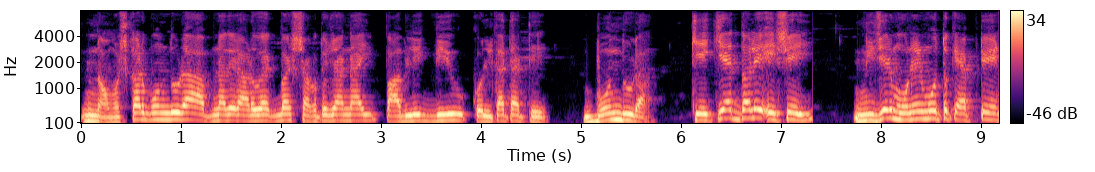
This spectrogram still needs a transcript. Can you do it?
নমস্কার বন্ধুরা, আপনাদের আরও একবার স্বাগত জানাই পাবলিক ভিউ কলকাতাতে। বন্ধুরা কেকেআর দলে এসেই নিজের মনের মতো ক্যাপ্টেন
